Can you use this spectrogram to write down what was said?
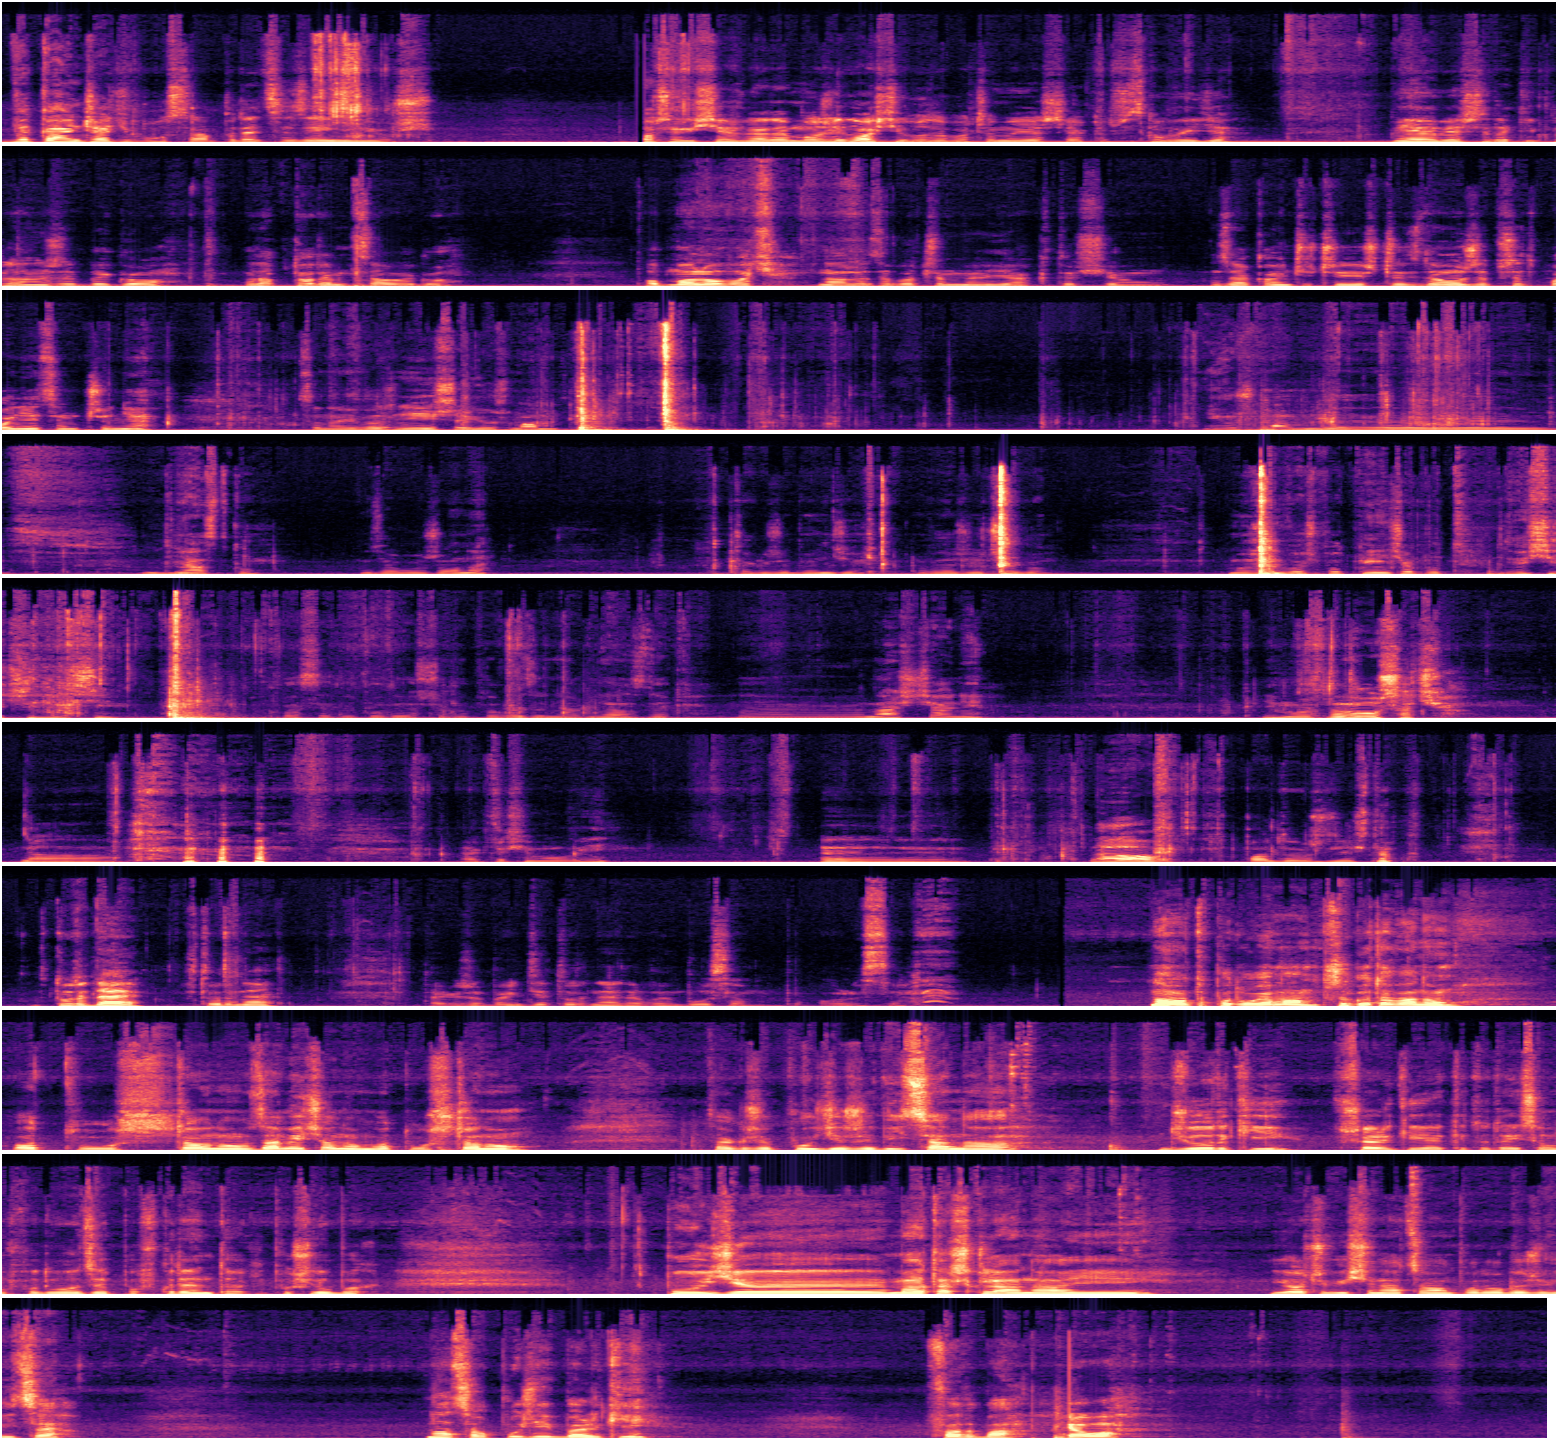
wykańczać busa precyzyjnie już. Oczywiście w miarę możliwości, bo zobaczymy jeszcze jak to wszystko wyjdzie. Miałem jeszcze taki plan, żeby go raptorem całego obmalować, no ale zobaczymy jak to się zakończy, czy jeszcze zdążę przed płoniecem, czy nie. Co najważniejsze, już mam już mam e, gniazdko założone, także będzie w razie czego możliwość podpięcia pod 230 kwestia tylko jeszcze wyprowadzenia gniazdek e, na ścianie i można ruszać. Na jak to się mówi? E, no podróż gdzieś no. W tournée, w tournée także będzie tournée nowym busem po Polsce. No to podłogę mam przygotowaną otłuszczoną, zamiecioną, otłuszczoną. Także pójdzie żywica na dziurki wszelkie jakie tutaj są w podłodze po wkrętach i po śrubach pójdzie mata szklana i, i oczywiście na całą podłogę żywicę no co, później belki farba biała.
